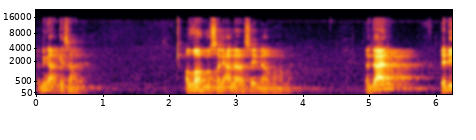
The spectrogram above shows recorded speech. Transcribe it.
Dengar kisah dia. Allahumma salli ala Sayyidina Muhammad. Tuan-tuan, jadi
